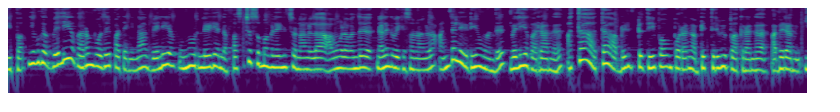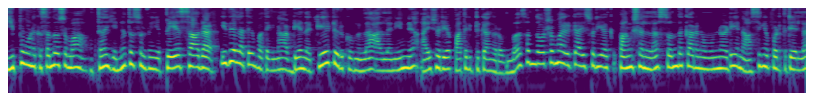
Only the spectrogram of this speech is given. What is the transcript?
தீபா. இவங்க வெளியே வரும்போதே பாத்தீங்கன்னா வெளியே இன்னொரு லேடி அந்த ஃபர்ஸ்ட் சுமங்கலைன்னு சொன்னாங்கல்ல அவங்கள வந்து நலுங்கு வைக்க சொன்னாங்களா அந்த லேடியும் வந்து வெளியே வர்றாங்க. அத்தா அத்தா அப்படின்ட்டு தீபாவும் போறாங்க. அப்படி திரும்பி பாக்குறாங்க அபிராமி. இப்போ உனக்கு சந்தோஷமா? அத்தா என்னத்த சொல்றீங்க? பேசாத. இது எல்லாத்தையும் பாத்தீங்கன்னா அப்படியே அந்த கேட்டு இருக்குங்கல்ல அதுல நின்னு ஐஸ்வர்யா பாத்துக்கிட்டு இருக்காங்க. ரொம்ப சந்தோஷமா இருக்கு ஐஸ்வர்யாக்கு ஃபங்க்ஷன்ல சொந்தக்காரங்க முன்னாடி என்ன அசிங்கப்படுத்திட்டே இல்ல.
